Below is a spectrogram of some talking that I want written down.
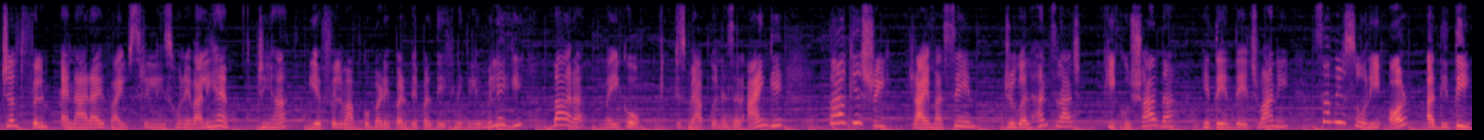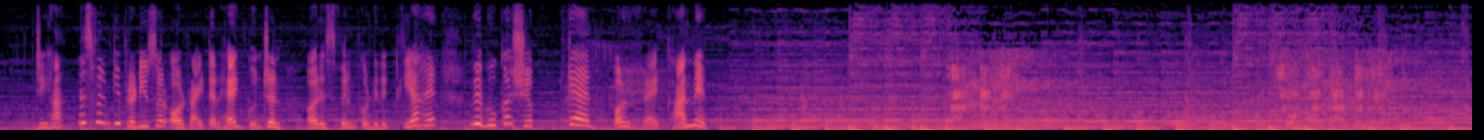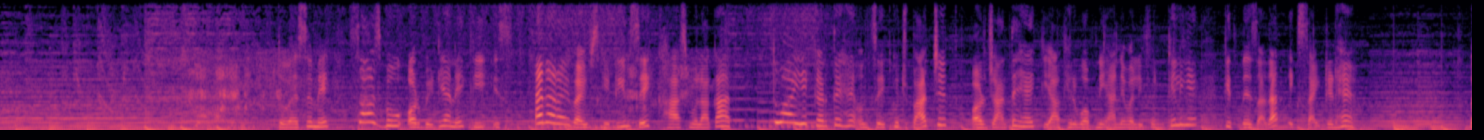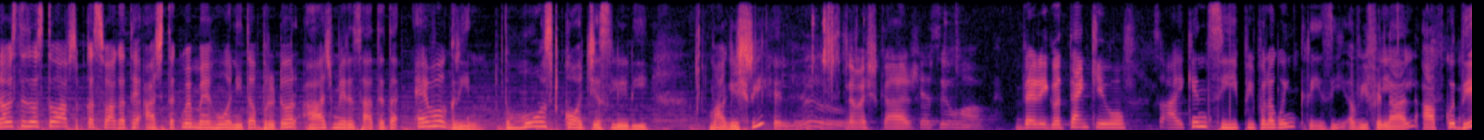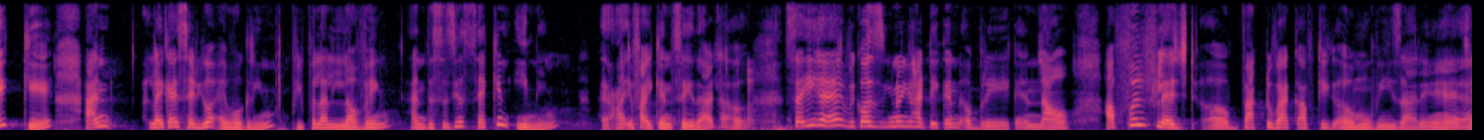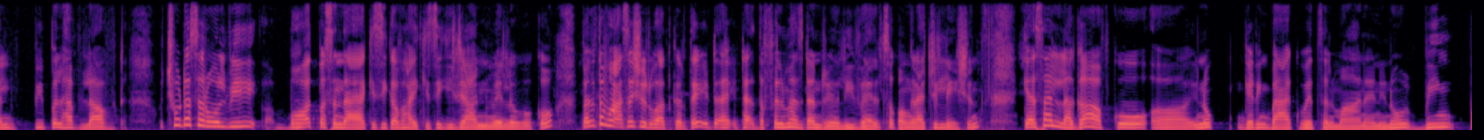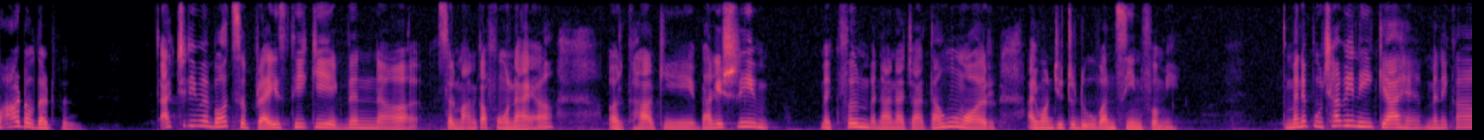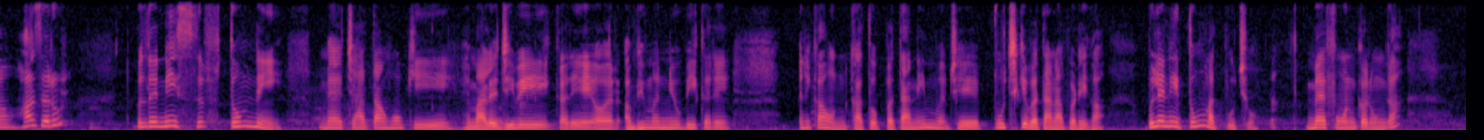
जल्द film N R I wives release होने वाली है। जी हाँ ये फ़िल्म आपको बड़े पर्दे पर देखने के लिए मिलेगी 12 मई को, जिसमें आपको नज़र आएँगे भाग्यश्री, रायमा सेन, जुगल हंसराज, कीकू शारदा, हितेन तेजवानी, समीर सोनी और अदिति। जी हाँ इस फ़िल्म की प्रोड्यूसर और राइटर है गुंजन और इस फ़िल्म को डायरेक्ट किया है विभू कश्यप, कैद और रैक खान ने। तो ऐसे में सास बहू और बेटिया ने की इस एनआरआई वाइफ्स की टीम से खास मुलाकात। तो आइए करते हैं उनसे कुछ बातचीत और जानते हैं कि आखिर वो अपनी आने वाली फ़िल्म के लिए कितने ज़्यादा एक्साइटेड हैं। नमस्ते दोस्तों आप सबका स्वागत है। आज तक में मैं हूँ अनीता ब्रिटो और आज मेरे साथ है the evergreen the most cautious lady Bhagyashree. Hello नमस्कार। कैसे हो आप? Very good thank you so I can see people are going crazy अभी फ़िलहाल आपको देख के। And like I said, you're evergreen. People are loving, and this is your second inning. if I can say that, uh, सही है because you know you had taken a break and now आप full fledged uh, back to back आपके uh, movies आ रहे हैं and people have loved छोटा सा role भी बहुत पसंद आया किसी का भाई किसी की जान में लोगों को पहले तो वहाँ से शुरुआत करते it it the film has done really well so congratulations कैसा लगा आपको you know getting back with Salman and you know being part of that film actually मैं बहुत सरप्राइज़ थी कि एक दिन सलमान का फ़ोन आया और कहा कि, भाग्यश्री, मैं एक फ़िल्म बनाना चाहता हूँ और I want you to do one scene for me तो मैंने पूछा भी नहीं, क्या है? मैंने कहा हाँ ज़रूर. तो बोलते, नहीं, सिर्फ़ तुम नहीं, मैं चाहता हूँ कि हिमालय जी भी करे और अभिमन्यु भी करे. मैंने कहा, उनका तो पता नहीं, मुझे पूछ के बताना पड़ेगा. बोले, नहीं, तुम मत पूछो, मैं फ़ोन करूँगा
